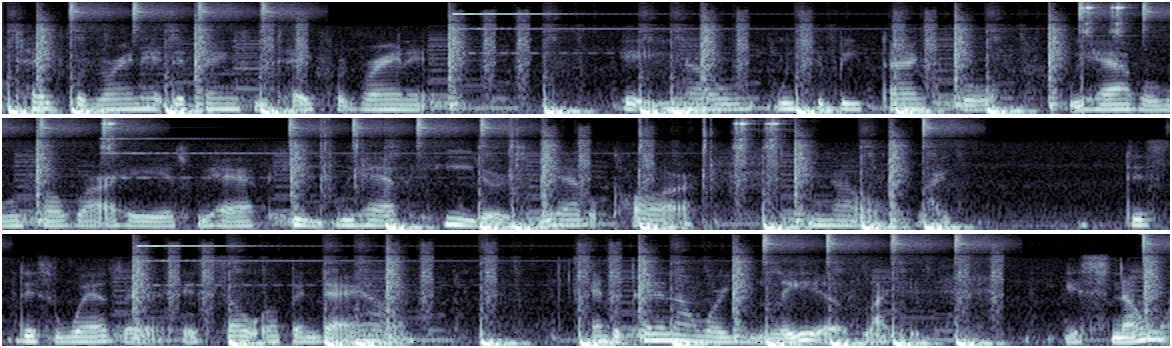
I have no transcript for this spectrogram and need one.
Take for granted the things we take for granted. It, you know, we should be thankful. We have a roof over our heads. We have heat. We have heaters. We have a car. You know, like this this weather is so up and down, and depending on where you live, like it, it's snowing.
